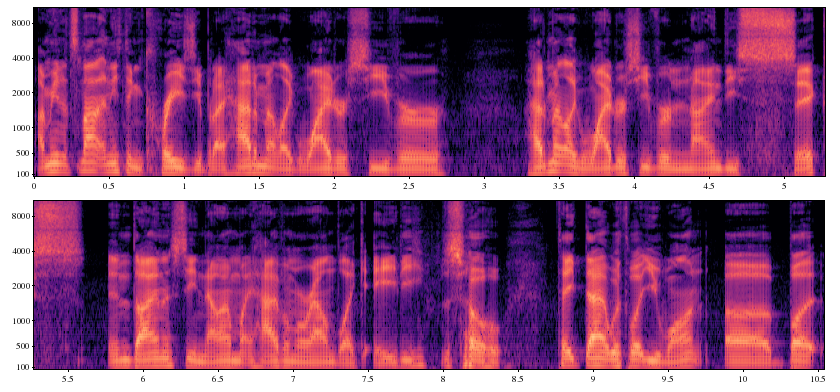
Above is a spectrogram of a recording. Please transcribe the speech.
I mean, it's not anything crazy, but I had him at like wide receiver. I had him at like wide receiver 96 in Dynasty. Now I might have him around like 80. So take that with what you want. Uh, but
